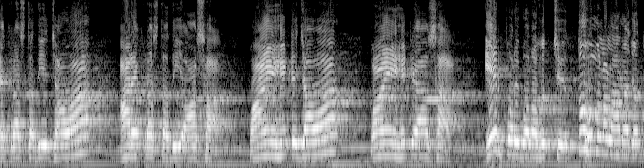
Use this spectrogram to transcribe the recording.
এক রাস্তা দিয়ে যাওয়া আর এক রাস্তা দিয়ে আসা। পায়ে হেঁটে যাওয়া, পায়ে হেঁটে আসা। এরপরে বলা হচ্ছে তোহমলানা যত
